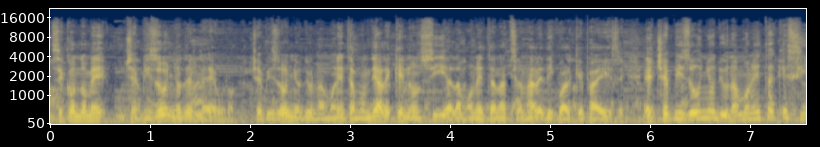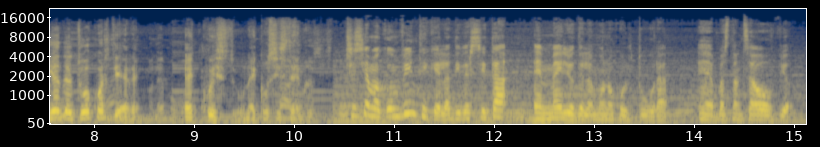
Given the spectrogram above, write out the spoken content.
Secondo me c'è bisogno dell'euro, c'è bisogno di una moneta mondiale che non sia la moneta nazionale di qualche paese e c'è bisogno di una moneta che sia del tuo quartiere. È questo un ecosistema. Ci siamo convinti che la diversità è meglio della monocultura. È abbastanza ovvio.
